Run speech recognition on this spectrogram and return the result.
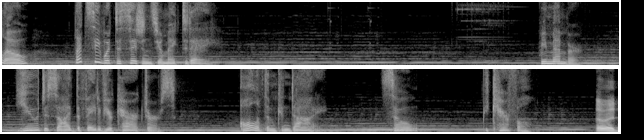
Hello. Let's see what decisions you'll make today. Remember, you decide the fate of your characters. All of them can die. So, be careful. Evet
